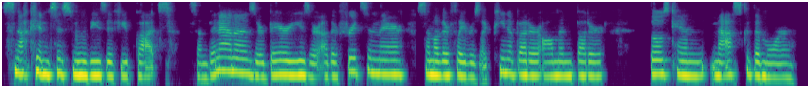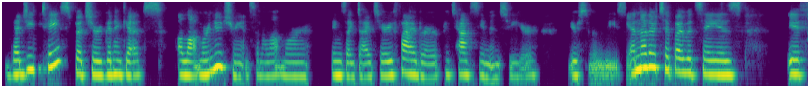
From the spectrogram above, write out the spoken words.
snuck into smoothies if you've got some bananas or berries or other fruits in there, some other flavors like peanut butter, almond butter those can mask the more veggie taste, but you're going to get a lot more nutrients and a lot more things like dietary fiber, potassium into your your smoothies. Another tip I would say is if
